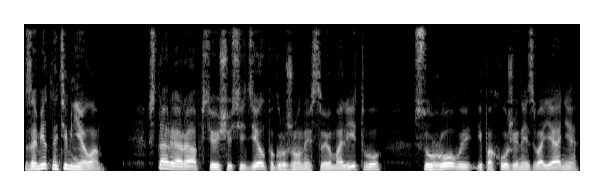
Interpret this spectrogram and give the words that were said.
Заметно темнело. Старый араб все еще сидел, погруженный в свою молитву, суровый и похожий на изваяние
